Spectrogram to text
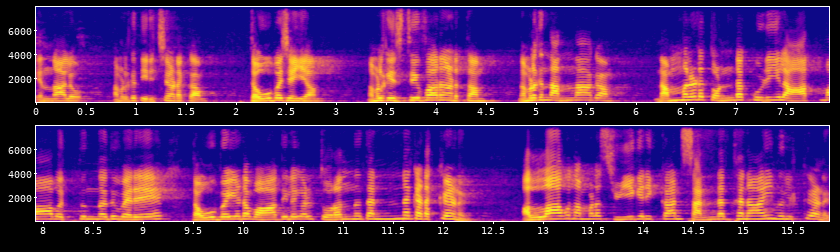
എന്നാലോ നമ്മൾക്ക് തിരിച്ചു നടക്കാം. തൗബ ചെയ്യാം. നമ്മൾക്ക് ഇസ്തിഫാർ നടത്താം. നമ്മൾക്ക് നന്നാകാം. നമ്മളുടെ തൊണ്ടക്കുഴിയിൽ ആത്മാവ് എത്തുന്നത് വരെ തൗബയുടെ വാതിലുകൾ തുറന്ന് തന്നെ കിടക്കുകയാണ്. അള്ളാഹു നമ്മളെ സ്വീകരിക്കാൻ സന്നദ്ധനായി നിൽക്കുകയാണ്.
